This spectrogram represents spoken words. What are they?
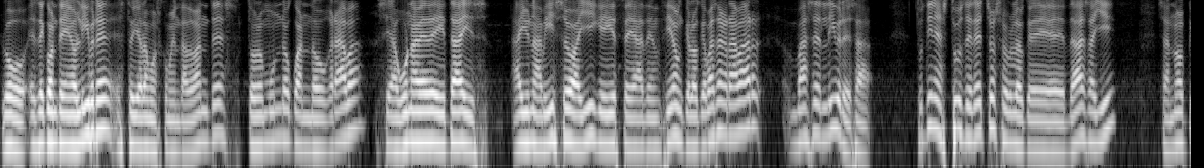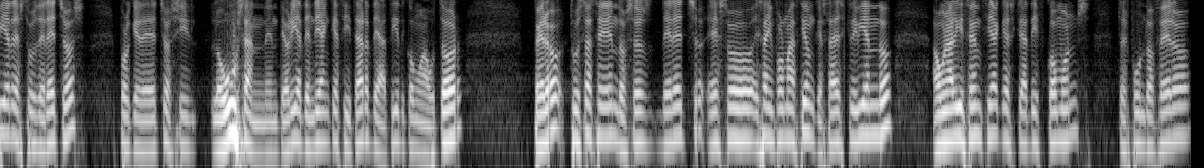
Luego, es de contenido libre, esto ya lo hemos comentado antes. Todo el mundo cuando graba, si alguna vez editáis, hay un aviso allí que dice, atención, que lo que vas a grabar va a ser libre. O sea, tú tienes tus derechos sobre lo que das allí. O sea, no pierdes tus derechos, porque de hecho si lo usan, en teoría tendrían que citarte a ti como autor, pero tú estás cediendo esos derechos, eso, esa información que estás escribiendo a una licencia que es Creative Commons 3.0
